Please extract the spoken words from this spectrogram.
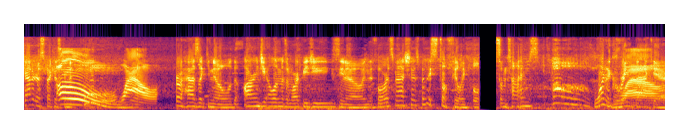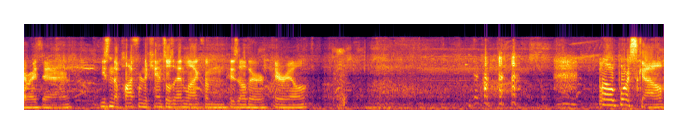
Gotta respect this Oh, wow. Hero has like, you know, the RNG elements of RPGs, you know, in the forward smashes, but they still feel like bull sometimes. Oh, what a great Wow. back air right there. Using the platform to cancel his end lag from his other aerial. Oh, poor Scal.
